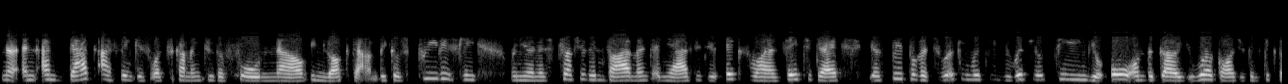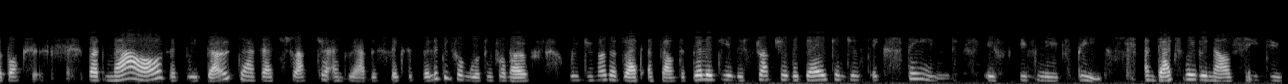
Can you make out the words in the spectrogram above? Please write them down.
You know, and, and that I think is what's coming to the fore now in lockdown because previously when you're in a structured environment and you have to do X, Y, and Z today, you have people that's working with you, you're with your team, you're all on the go, you work hard, you can tick the boxes. But now that we don't have that structure and we have this flexibility from working from home, we do not have that accountability and the structure. The day can just extend if if needs be, and that's where we now see to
